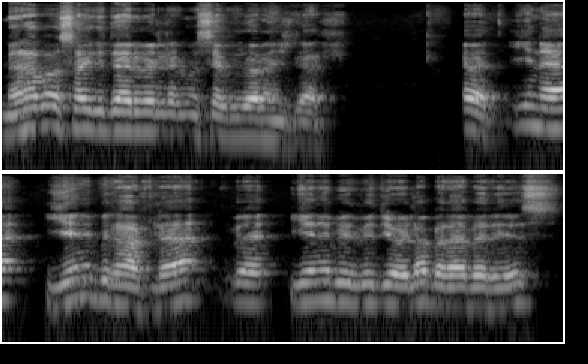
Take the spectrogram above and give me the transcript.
Merhaba saygıdeğer velilerim ve sevgili öğrenciler. Evet yine yeni bir harfle ve yeni bir videoyla beraberiz.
